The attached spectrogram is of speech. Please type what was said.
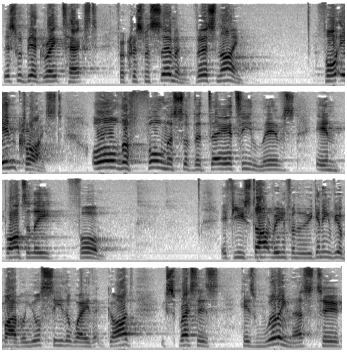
This would be a great text for a Christmas sermon. Verse 9. For in Christ, all the fullness of the deity lives in bodily form. If you start reading from the beginning of your Bible, you'll see the way that God expresses his willingness to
